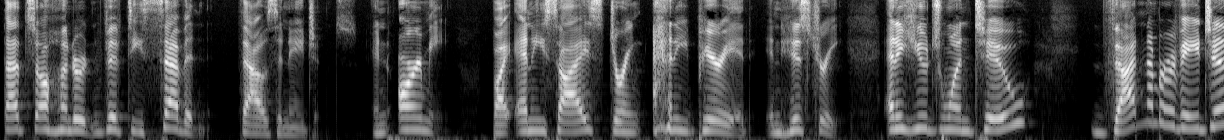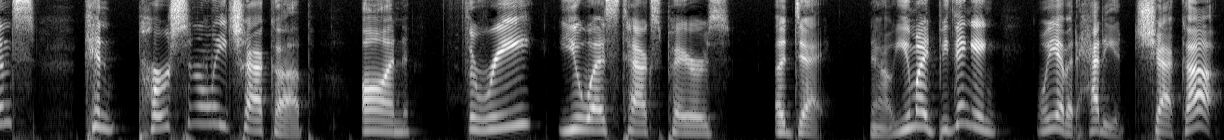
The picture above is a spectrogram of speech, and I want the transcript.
that's 157,000 agents. An army by any size during any period in history. And a huge one, too. That number of agents can personally check up on three U.S. taxpayers a day. Now, you might be thinking, well, yeah, but how do you check up?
